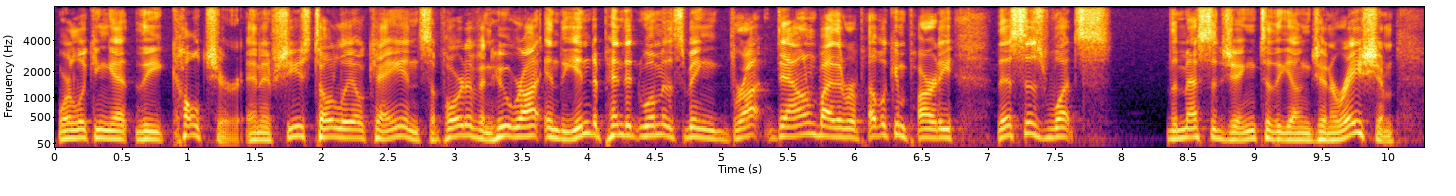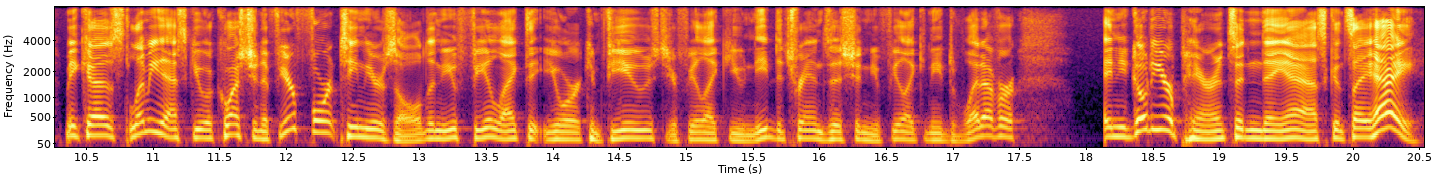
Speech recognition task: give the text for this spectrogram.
We're looking at the culture. And if she's totally okay and supportive and hoorah in the independent woman that's being brought down by the Republican Party, this is what's the messaging to the young generation. Because let me ask you a question. If you're 14 years old and you feel like that you're confused, you feel like you need to transition, you feel like you need to whatever, and you go to your parents and they ask and say, hey,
